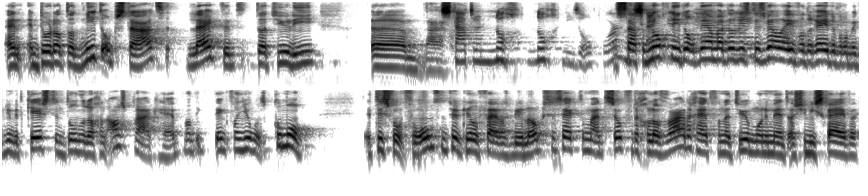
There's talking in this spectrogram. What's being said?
en, en doordat dat niet op staat, lijkt het dat jullie. Uh, nou, staat er nog, nog niet op hoor. Staat er nog niet op. Ja, maar dat is dus wel een van de redenen waarom ik nu met Kirsten donderdag een afspraak heb. Want ik denk van jongens, kom op het is voor, voor ons natuurlijk heel fijn als biologische sector, maar het is ook voor de geloofwaardigheid van Natuurmonument. Als jullie schrijven,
